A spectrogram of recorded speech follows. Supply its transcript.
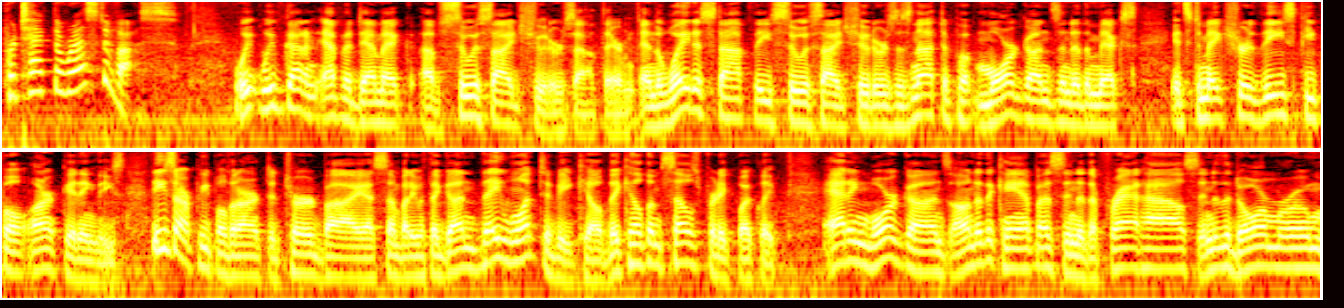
protect the rest of us? We, we've got an epidemic of suicide shooters out there, and the way to stop these suicide shooters is not to put more guns into the mix, it's to make sure these people aren't getting these. These are people that aren't deterred by uh, somebody with a gun. They want to be killed. They kill themselves pretty quickly. Adding more guns onto the campus, into the frat house, into the dorm room,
